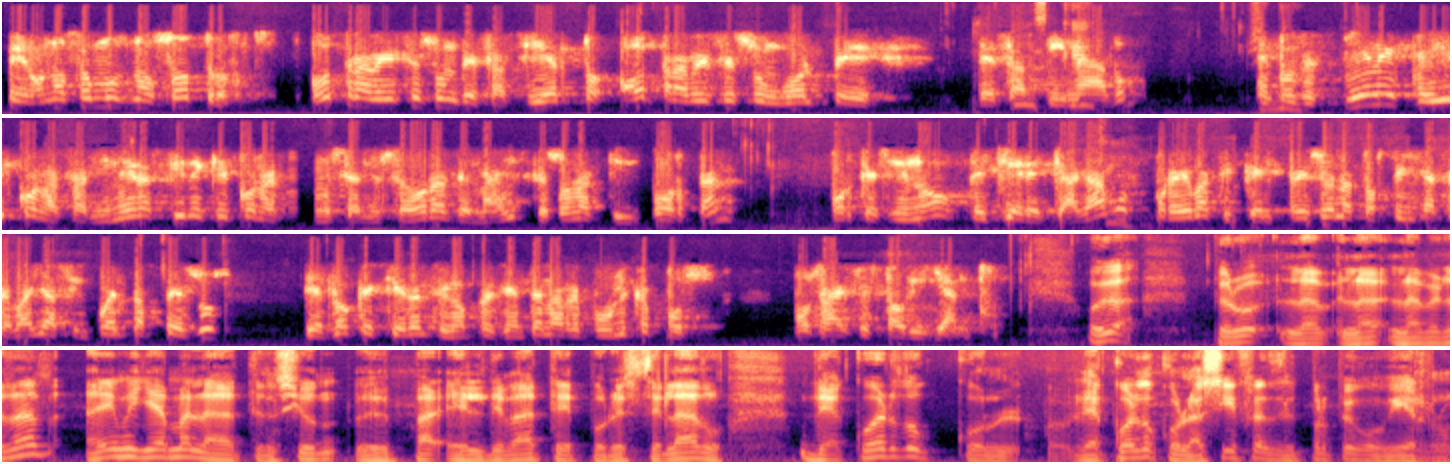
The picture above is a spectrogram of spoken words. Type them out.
pero no somos nosotros. Otra vez es un desacierto, otra vez es un golpe desatinado. Entonces tiene que ir con las harineras, tiene que ir con las comercializadoras de maíz, que son las que importan, porque si no, ¿qué quiere? Que hagamos pruebas y que el precio de la tortilla se vaya a 50 pesos, que es lo que quiere el señor presidente de la República, pues, pues a eso está orillando. Oiga, pero la, la, verdad, a mí me llama la atención eh, el debate por este lado. De acuerdo con, de acuerdo con las cifras del propio gobierno,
